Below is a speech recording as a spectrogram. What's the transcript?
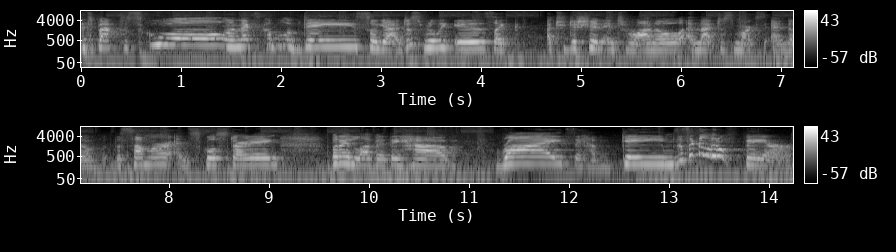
it's back to school the next couple of days. So yeah, it just really is like a tradition in Toronto, and that just marks the end of the summer and school starting. But I love it. They have rides, they have games. It's like a little fair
